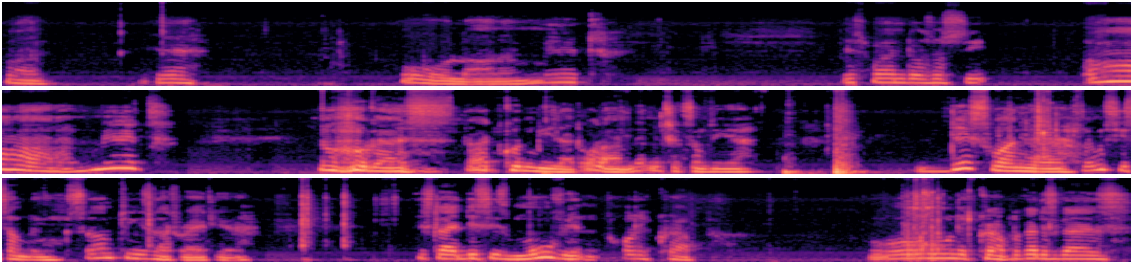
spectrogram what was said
one, yeah. Hold on a minute. This one doesn't see. Oh, a minute. No, guys, that couldn't be that. Hold on, let me check something here. This one here, let me see something. Something is not right here. It's like this is moving. Holy crap. Holy crap. Look at this, guys.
